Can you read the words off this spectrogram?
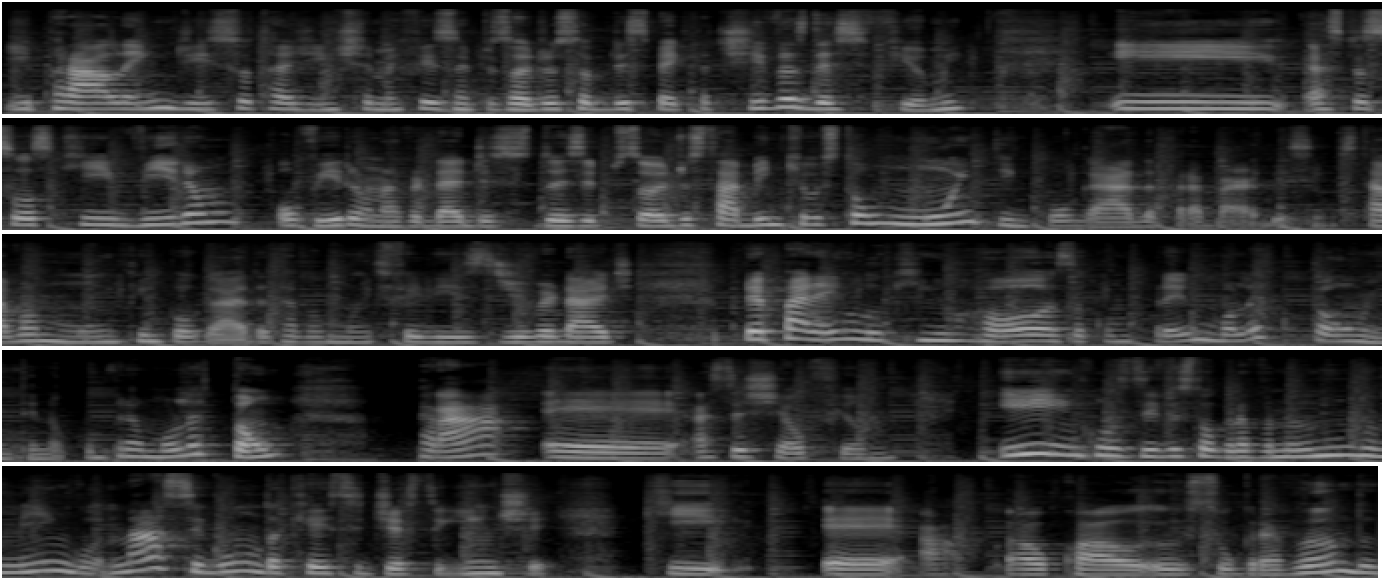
E para além disso, tá, a gente também fez um episódio sobre expectativas desse filme. E as pessoas que viram, ouviram, na verdade, esses dois episódios, sabem que eu estou muito empolgada para Barbie, assim. Estava muito empolgada, estava muito feliz, de verdade. Preparei um lookinho rosa, comprei um moletom, entendeu? Comprei um moletom pra é, assistir ao filme. E, inclusive, estou gravando num domingo. Na segunda, que é esse dia seguinte, que é ao qual eu estou gravando,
